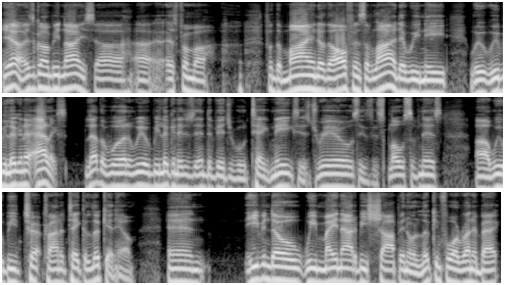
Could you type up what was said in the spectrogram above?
Yeah, it's going to be nice. Uh, uh, as from a from the mind of the offensive line that we need, we we'll be looking at Alex Leatherwood, and we'll be looking at his individual techniques, his drills, his explosiveness. Uh, we'll be tr- trying to take a look at him, and even though we may not be shopping or looking for a running back,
